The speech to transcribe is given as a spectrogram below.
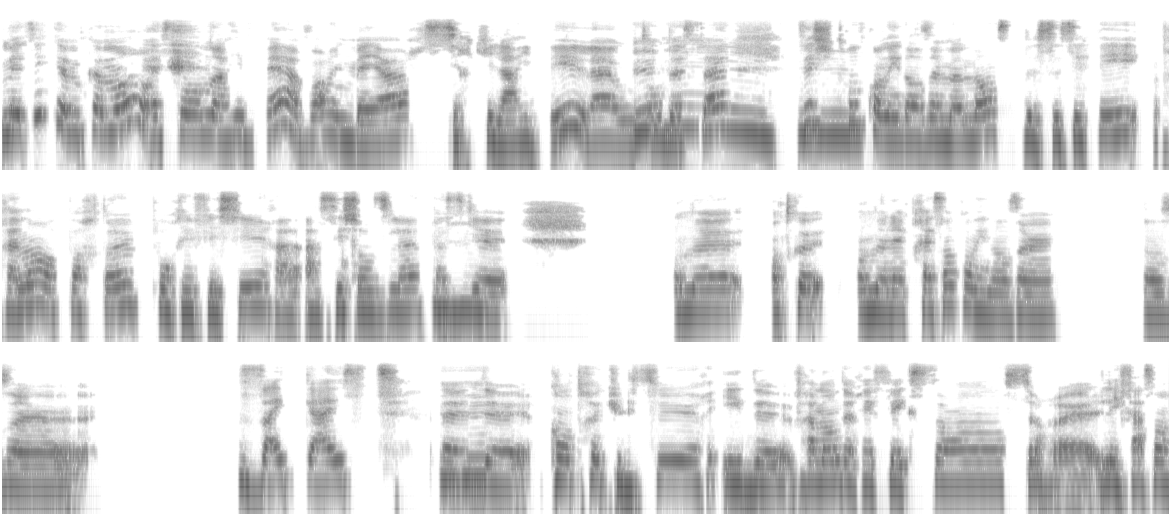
Mais tu sais, comme comment est-ce qu'on arriverait à avoir une meilleure circularité là autour de ça? Mhm. Tu sais, je Mhm. trouve qu'on est dans un moment de société vraiment opportun pour réfléchir à, à ces choses-là parce Mhm. que on a, en tout cas, on a l'impression qu'on est dans un, dans un zeitgeist mm-hmm. de contre-culture et de vraiment de réflexion sur les façons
